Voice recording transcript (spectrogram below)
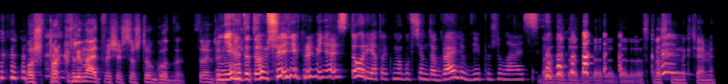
Можешь проклинать вообще все, что угодно. Нет, это вообще не про меня история. Я только могу всем добра и любви пожелать. Да, да, да, да, да, да, да, да, с красными ногтями.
